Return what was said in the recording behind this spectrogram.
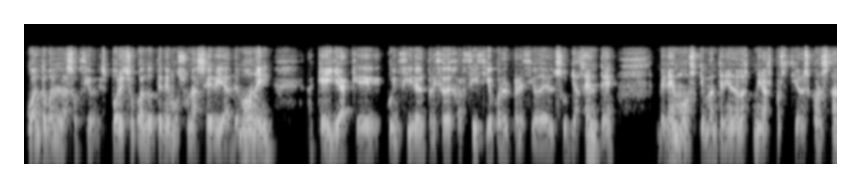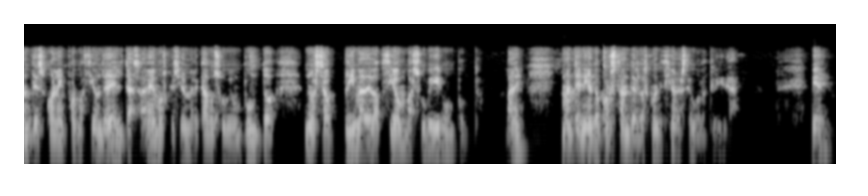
cuánto valen las opciones. Por eso cuando tenemos una serie de money, aquella que coincide el precio de ejercicio con el precio del subyacente, veremos que manteniendo las mismas posiciones constantes con la información de delta, sabemos que si el mercado sube un punto, nuestra prima de la opción va a subir un punto, ¿vale? Manteniendo constantes las condiciones de volatilidad. Bien,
